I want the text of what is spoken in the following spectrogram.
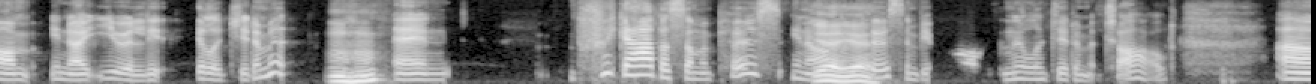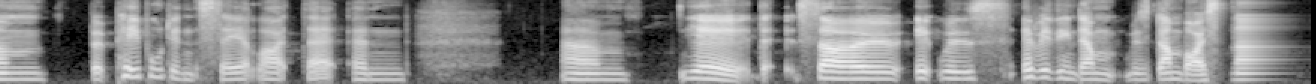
um, you know, you're illegitimate, Mm-hmm. and regardless, I'm a person, you know, Yeah, I'm a yeah. person before I was an illegitimate child. Um, but people didn't see it like that, and um, yeah, th- so it was everything done was done by snail mail,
